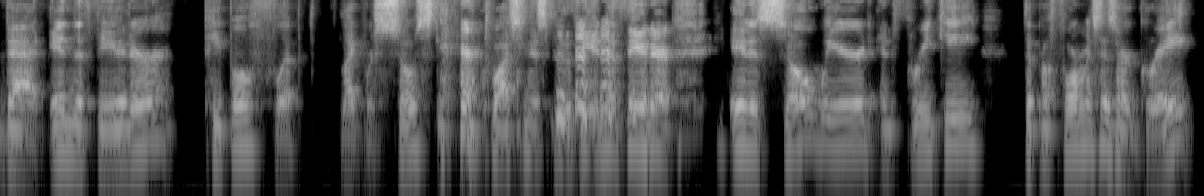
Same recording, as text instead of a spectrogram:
that in the theater, people flipped like we're so scared watching this movie in the theater. It is so weird and freaky. The performances are great.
